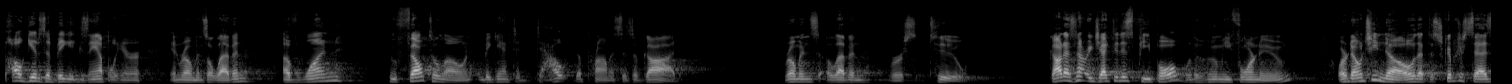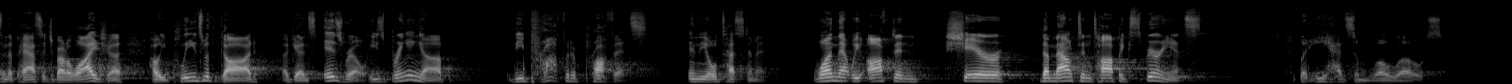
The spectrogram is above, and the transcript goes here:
Paul gives a big example here in Romans 11 of one who felt alone and began to doubt the promises of God. Romans 11, verse 2. God has not rejected his people with whom he foreknew. Or don't you know that the scripture says in the passage about Elijah how he pleads with God against Israel? He's bringing up the prophet of prophets in the Old Testament, one that we often share the mountaintop experience. But he had some low lows,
